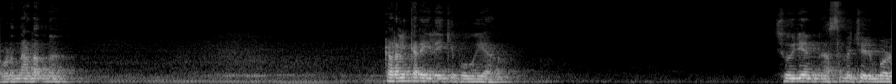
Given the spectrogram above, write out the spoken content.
അവിടെ നടന്ന് കടൽക്കരയിലേക്ക് പോവുകയാണ്. സൂര്യൻ അസ്തമിച്ചു വരുമ്പോൾ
